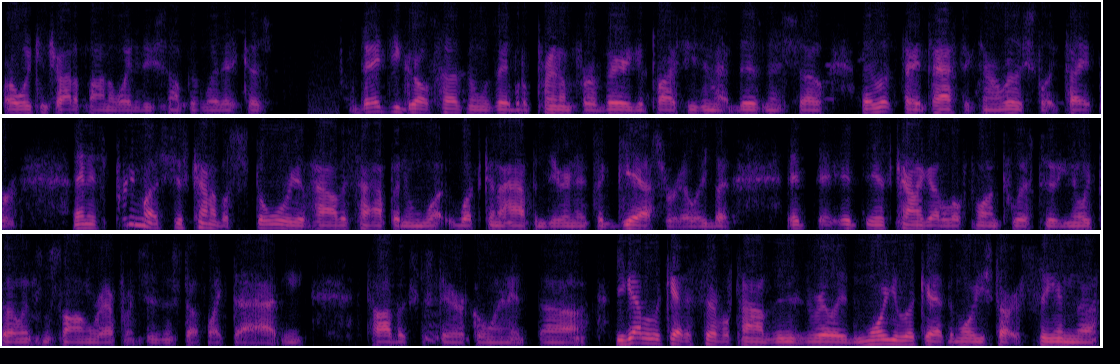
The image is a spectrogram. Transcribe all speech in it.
or we can try to find a way to do something with it because Veggie Girl's husband was able to print them for a very good price using that business. So they look fantastic. They're on really slick paper. And it's pretty much just kind of a story of how this happened and what what's going to happen during it. It's a guess, really, but it, it it's kind of got a little fun twist to it. You know, we throw in some song references and stuff like that, and Todd looks hysterical in it. Uh, you got to look at it several times, and it really, the more you look at it, the more you start seeing the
